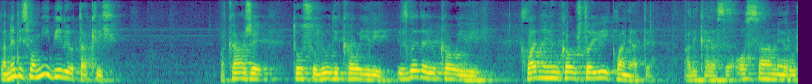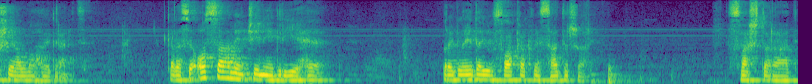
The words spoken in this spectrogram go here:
da ne bismo mi bili od takvih. Pa kaže, to su ljudi kao i vi. Izgledaju kao i vi. Klanjaju kao što i vi klanjate. Ali kada se osame, ruše Allahove granice. Kada se osame, čini grijehe. Pregledaju svakakve sadržaje. Svašta radi.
